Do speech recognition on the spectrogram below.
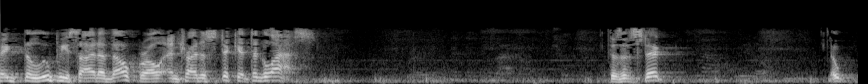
take the loopy side of Velcro and try to stick it to glass. Does it stick? Nope.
